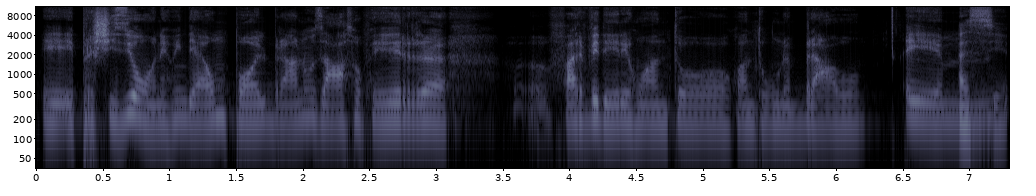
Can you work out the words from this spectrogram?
e precisione, quindi è un po' il brano usato per eh, far vedere quanto, quanto uno è bravo. E, Eh sì.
